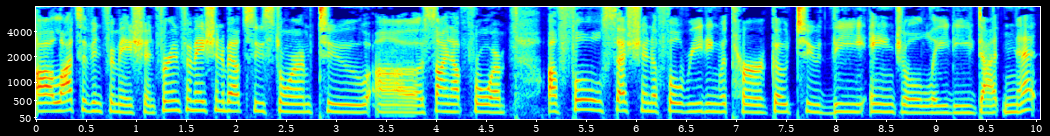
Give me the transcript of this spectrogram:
Uh, lots of information. For information about Sue Storm, to uh, sign up for a full session, a full reading with her, go to theangellady.net,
